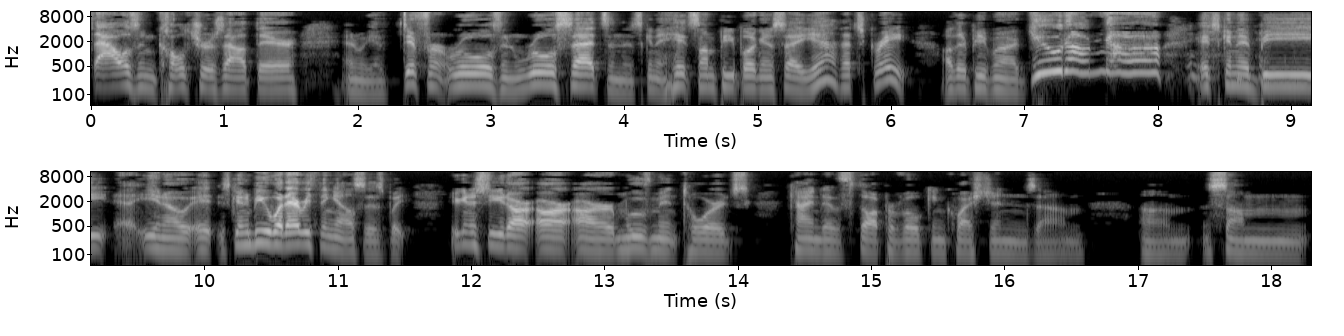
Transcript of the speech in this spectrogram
thousand cultures out there and we have different rules and rule sets. And it's going to hit some people are going to say, yeah, that's great. Other people are like, you don't know. It's going to be, uh, you know, it's going to be what everything else is, but you're going to see our, our, our movement towards kind of thought provoking questions, um, um, some,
